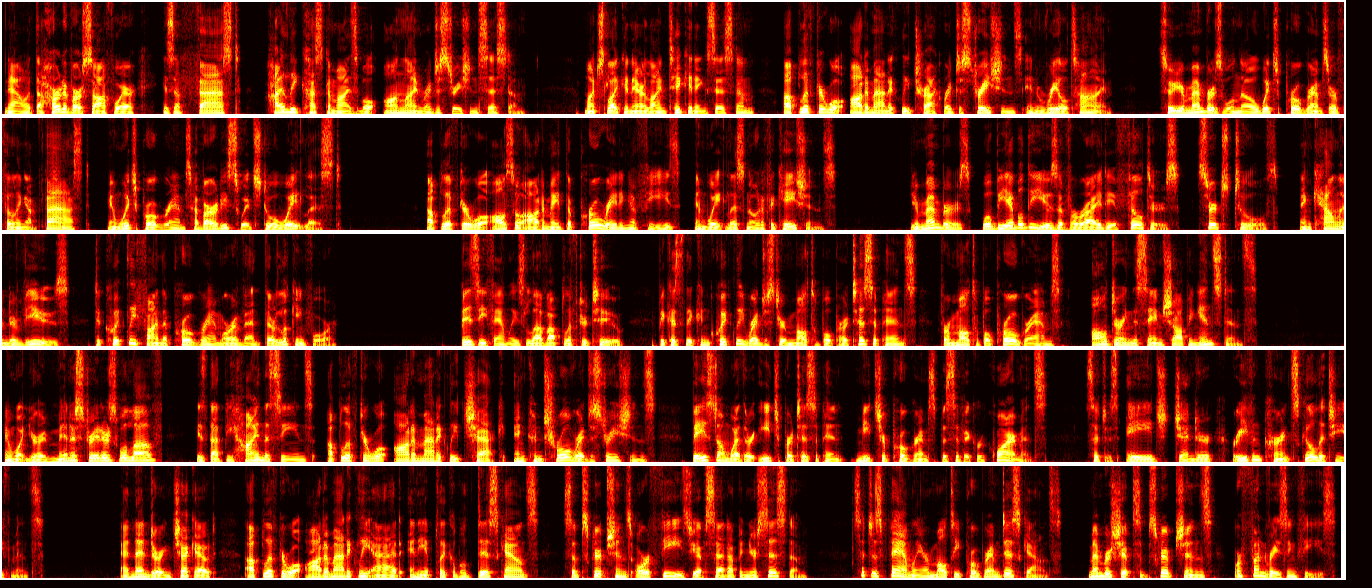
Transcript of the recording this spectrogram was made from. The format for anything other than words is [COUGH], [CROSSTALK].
Now, at the heart of our software is a fast, highly customizable online registration system. Much like an airline ticketing system, Uplifter will automatically track registrations in real time, so your members will know which programs are filling up fast and which programs have already switched to a waitlist. Uplifter will also automate the prorating of fees and waitlist notifications. Your members will be able to use a variety of filters, search tools, and calendar views to quickly find the program or event they're looking for. Busy families love Uplifter too, because they can quickly register multiple participants for multiple programs all during the same shopping instance. And what your administrators will love is that behind the scenes, Uplifter will automatically check and control registrations based on whether each participant meets your program specific requirements, such as age, gender, or even current skill achievements. And then during checkout, Uplifter will automatically add any applicable discounts, subscriptions, or fees you have set up in your system, such as family or multi program discounts, membership subscriptions, or fundraising fees.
